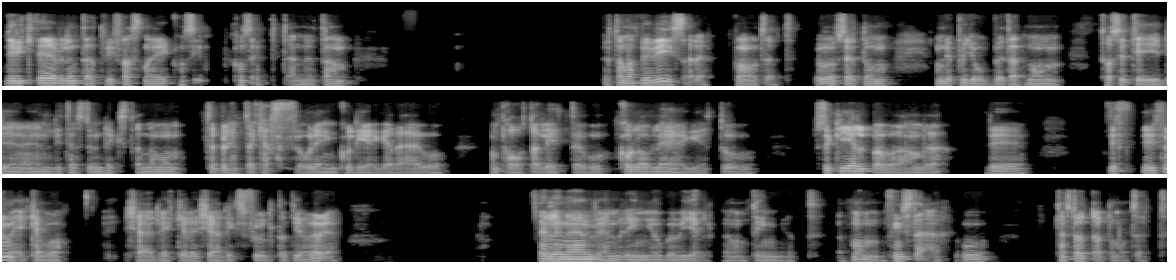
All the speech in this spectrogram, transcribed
Det viktiga är väl inte att vi fastnar i koncept, koncepten utan, utan att vi visar det på något sätt. Mm. Oavsett om, om det är på jobbet att någon ta sig tid en, en liten stund extra när man till exempel hämtar kaffe och det är en kollega där och man pratar lite och kollar av läget och försöker hjälpa varandra. Det, det, det för mig kan vara kärlek eller kärleksfullt att göra det. Eller när en vän ringer och behöver hjälp med någonting, att, att man finns där och kan stötta på något sätt.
